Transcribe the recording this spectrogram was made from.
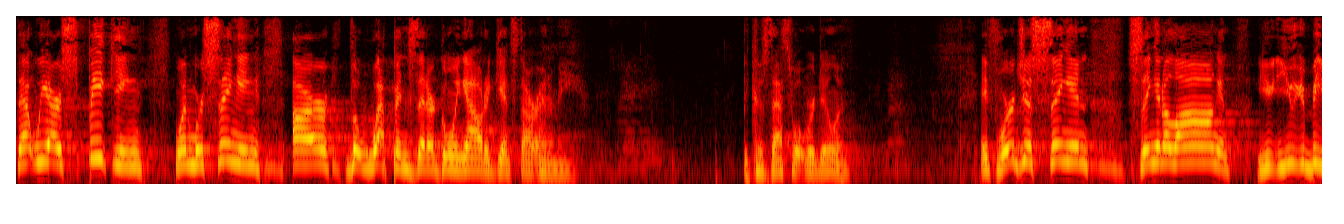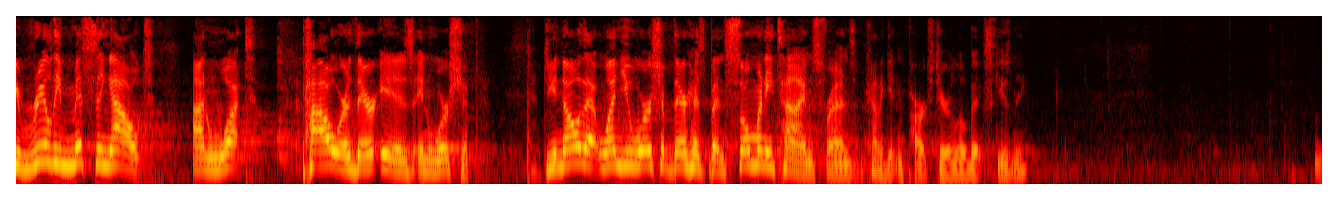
that we are speaking when we're singing are the weapons that are going out against our enemy. Because that's what we're doing. If we're just singing, singing along, and you, you'd be really missing out on what power there is in worship. Do you know that when you worship, there has been so many times, friends, I'm kind of getting parched here a little bit, excuse me.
